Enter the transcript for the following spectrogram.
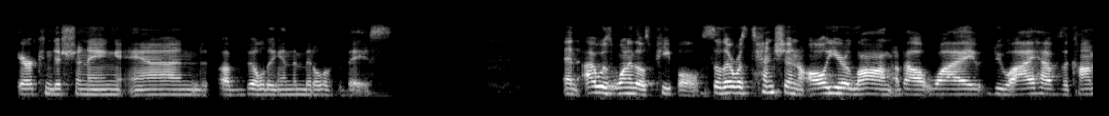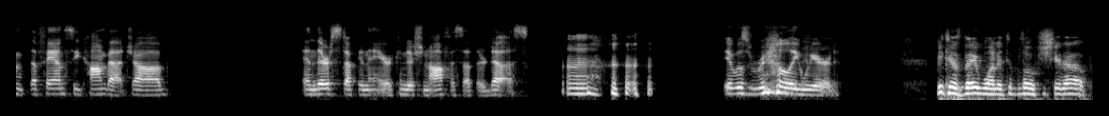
air conditioning and a building in the middle of the base and I was one of those people. So there was tension all year long about why do I have the com- the fancy combat job, and they're stuck in the air conditioned office at their desk. Uh, It was really weird. Because they wanted to blow shit up.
